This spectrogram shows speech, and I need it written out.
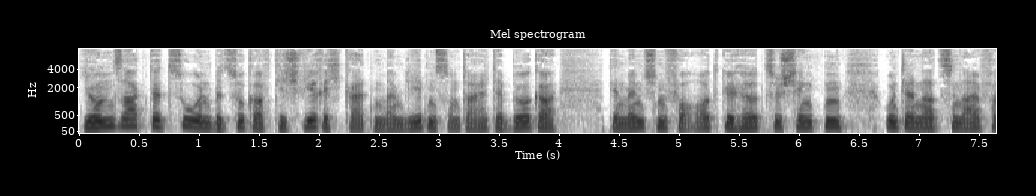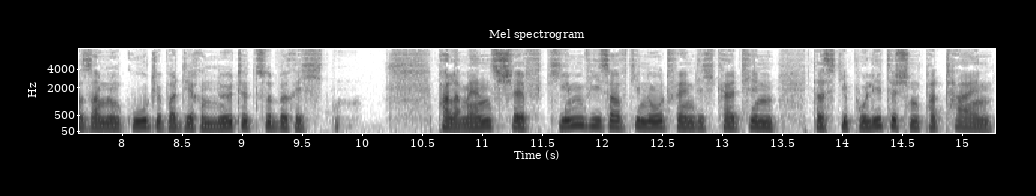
Jun sagte zu, in Bezug auf die Schwierigkeiten beim Lebensunterhalt der Bürger, den Menschen vor Ort Gehör zu schenken und der Nationalversammlung gut über deren Nöte zu berichten. Parlamentschef Kim wies auf die Notwendigkeit hin, dass die politischen Parteien,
